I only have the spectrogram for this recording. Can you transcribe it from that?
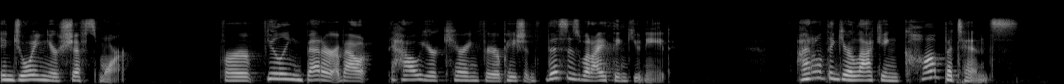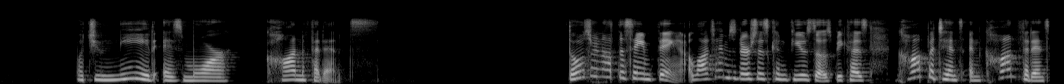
enjoying your shifts more, for feeling better about how you're caring for your patients. This is what I think you need. I don't think you're lacking competence. What you need is more confidence. Those are not the same thing. A lot of times nurses confuse those because competence and confidence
